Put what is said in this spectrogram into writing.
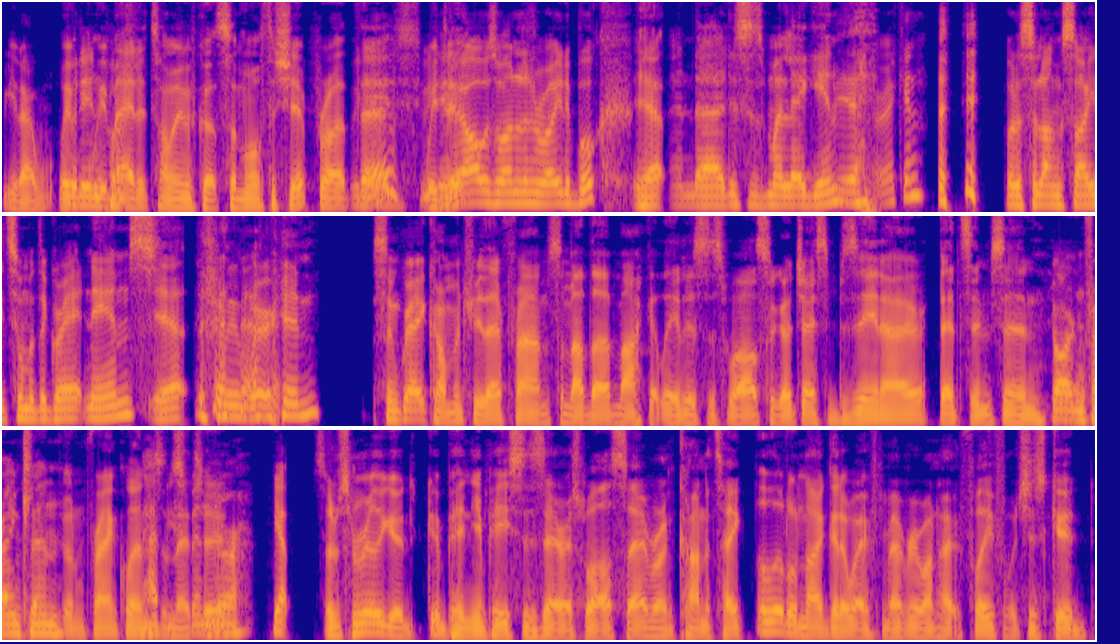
you know, we we made it. Tommy, we've got some authorship right we there. did. We, did. I always wanted to write a book. Yep. And uh, this is my leg in, Yeah. I reckon. Put us alongside some of the great names. Yeah, we were in. some great commentary there from some other market leaders as well. So we got Jason Pizzino, Ben Simpson, Jordan Franklin, Jordan Franklin's in there too. Yep. So some really good, opinion pieces there as well. So everyone kind of take a little nugget away from everyone, hopefully, which is good.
